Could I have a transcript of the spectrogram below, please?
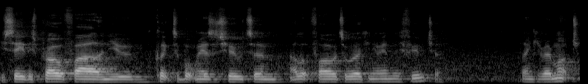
you see this profile and you click to book me as a tutor and I look forward to working with you in the future. Thank you very much.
